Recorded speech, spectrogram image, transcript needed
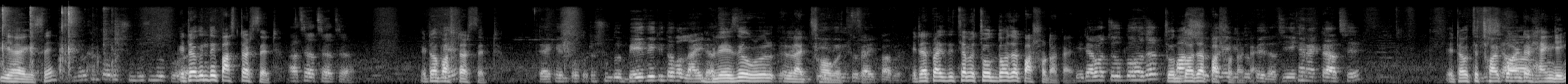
ইয়ে হয়ে গেছে। এগুলো কিন্তু পাঁচটার সেট আচ্ছা আচ্ছা আচ্ছা। এটাও পাঁচটার সেট দেখেন কতটা সুন্দর। কিন্তু আবার লাইট আছে। ব্লেজে লাইট সহ পাবে। এটার প্রাইস দিচ্ছি আমরা চোদ্দ হাজার পাঁচশো টাকায়। এটা আবার 14500 14,500 টাকা এখানে একটা আছে। এটা হচ্ছে ছয় পয়েন্টের hanging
